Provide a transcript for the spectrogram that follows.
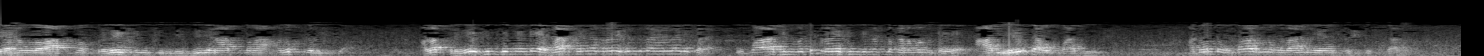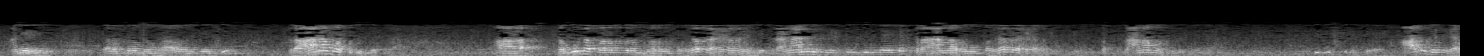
దేహంలో ఆత్మ ప్రవేశించింది జీవనాత్మన అనుప్రవిశ్య అలా ప్రవేశించిందంటే యథార్థంగా ప్రవేశించడం ఏం లేదు ఇక్కడ. ఉపాధిని బట్టి ప్రవేశించినట్లు కనబడుతాయి అది ఏమిటి ఆ ఉపాధి? అటువంటి ఉపాధిని ఒకదాన్ని నేను సృష్టిస్తాను అని పరబ్రహ్మ భావన చేసి ప్రాణమసుడు చెప్పాను ఆ సగుణ పరబ్రహ్మ రూపంగా ప్రకటమైంది ప్రాణాన్ని సృష్టించింది అంటే ప్రాణ రూపంగా ప్రకటమైంది ప్రాణమసుడు ఇది ఆ విధంగా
